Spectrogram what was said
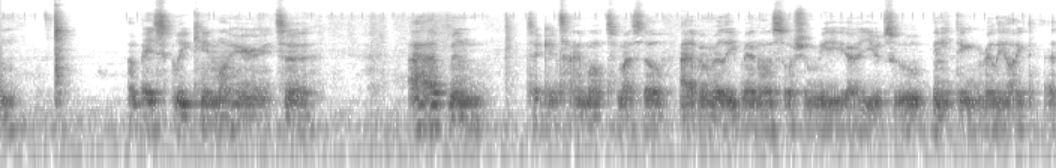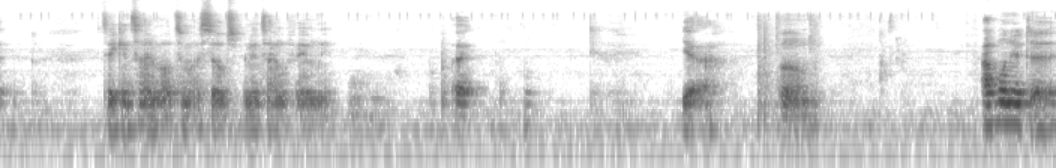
I basically came on here to. I have been taking time out to myself. I haven't really been on social media, YouTube, anything really like that. Taking time out to myself, spending time with family. But yeah, um, I wanted to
